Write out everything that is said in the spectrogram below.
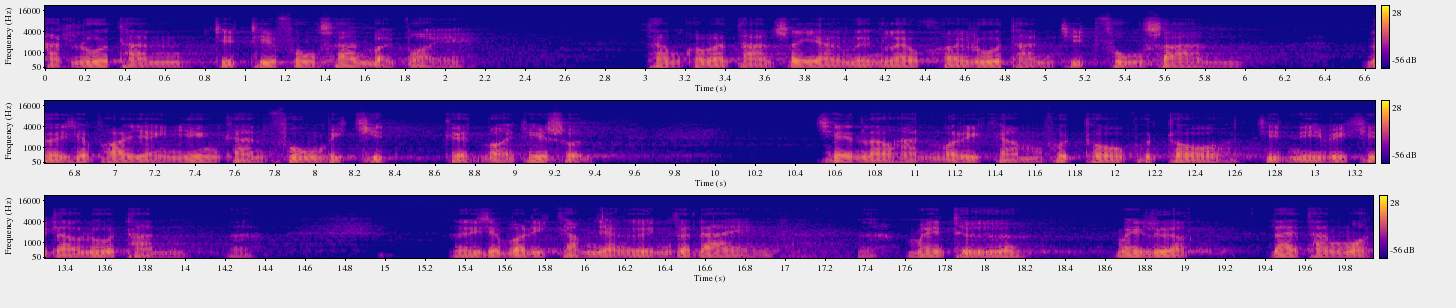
หัดรู้ทันจิตที่ฟุ้งซ่านบ่อยๆทำกรรมฐานสักอย่างหนึ่งแล้วคอยรู้ทันจิตฟุ้งซ่าน โดยเฉพาะอย่างยิ่งการฟุ้งไปคิดเกิดบ่อยที่สุด เช่นเราหันบริกรรมพุทโธ พุทโธ จิตหนีไปคิดเรารู้ทันนะหรือจะบริกรรมอย่างอื่นก็ได้นะไม่ถือไม่เลือกได้ทั้งหมด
